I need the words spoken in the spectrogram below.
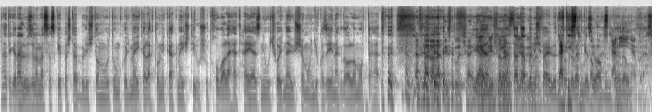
Hát igen, előző lemezhez képest ebből is tanultunk, hogy melyik elektronikát, melyik stílusút hova lehet helyezni, úgyhogy ne üsse mondjuk az énekdallamot, tehát... Ez, ez már a letisztultság igen, kérdése igen lesz tehát ebben is fejlődik a következő album keményebb lesz.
